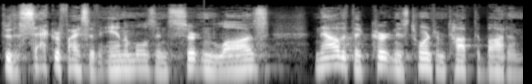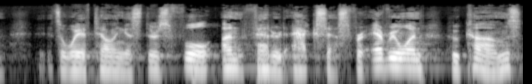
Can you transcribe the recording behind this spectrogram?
through the sacrifice of animals and certain laws, now that the curtain is torn from top to bottom, it's a way of telling us there's full, unfettered access for everyone who comes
